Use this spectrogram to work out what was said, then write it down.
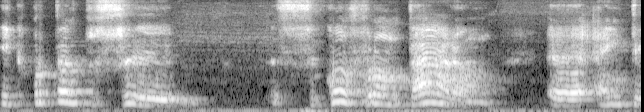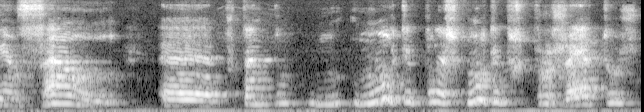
e que, portanto, se, se confrontaram uh, a intenção, uh, portanto, múltiplas, múltiplos projetos,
